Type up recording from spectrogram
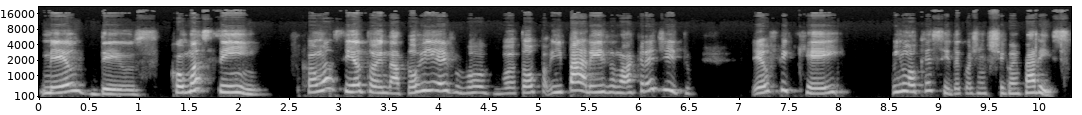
Meu Deus, como assim? Como assim eu tô indo na Torre Eiffel? Vou, vou, tô em Paris, eu não acredito. Eu fiquei enlouquecida quando a gente chegou em Paris.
